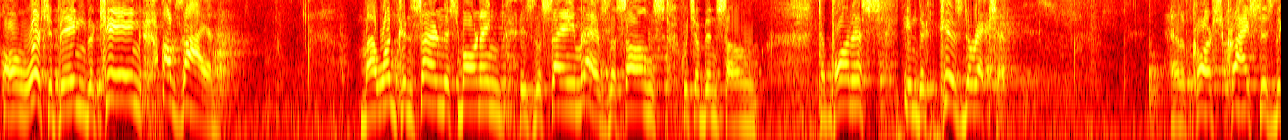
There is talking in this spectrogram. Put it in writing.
on worshiping the King of Zion. My one concern this morning is the same as the songs which have been sung to point us into His direction. And of course, Christ is the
